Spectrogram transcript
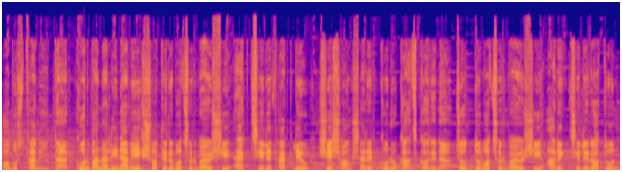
অবস্থা নেই তার। কোরবান আলী নামে সতেরো বছর বয়সী এক ছেলে থাকলেও সে সংসারের কোনো কাজ করে না। চোদ্দ বছর বয়সী আরেক ছেলে রতন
